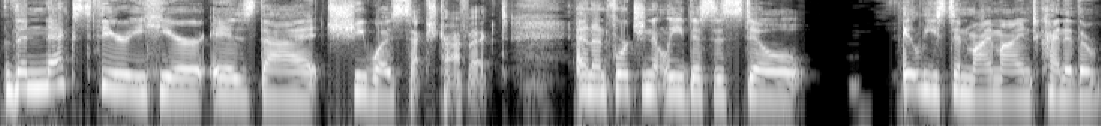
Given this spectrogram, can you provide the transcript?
The next theory here is that she was sex trafficked. And unfortunately, this is still, at least in my mind, kind of the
